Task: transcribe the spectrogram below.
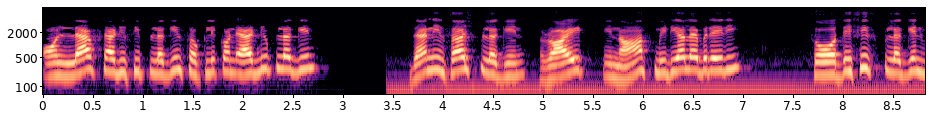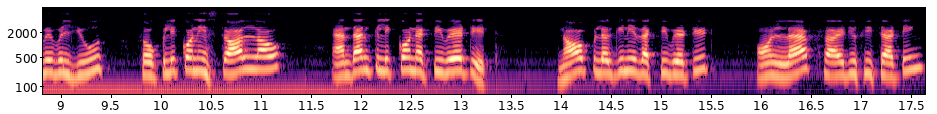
on left side you see plugin so click on add new plugin. Then in search plugin write enhance media library. So this is plugin we will use. So click on install now and then click on activate it. Now plugin is activated. On left side you see setting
